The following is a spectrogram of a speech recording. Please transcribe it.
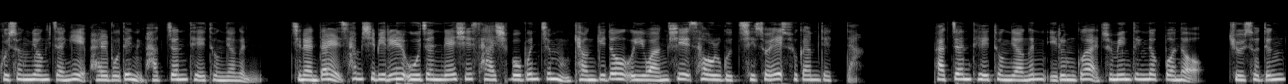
구속영장이 발부된 박 전 대통령은 지난달 31일 오전 4시 45분쯤 경기도 의왕시 서울구치소에 수감됐다. 박 전 대통령은 이름과 주민등록번호, 주소 등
